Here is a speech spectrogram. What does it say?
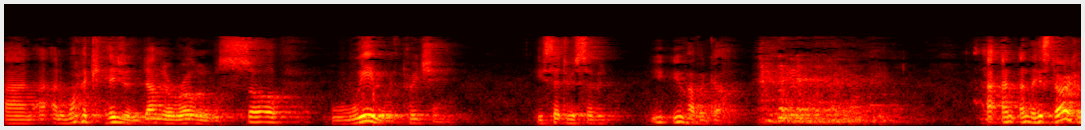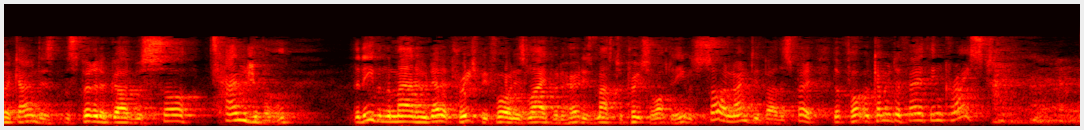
And on one occasion, Daniel Rowland was so weary with preaching he said to his servant, you, you have a go. and, and the historical account is the Spirit of God was so tangible that even the man who never preached before in his life but heard his master preach so often, he was so anointed by the Spirit that folk were coming to faith in Christ.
